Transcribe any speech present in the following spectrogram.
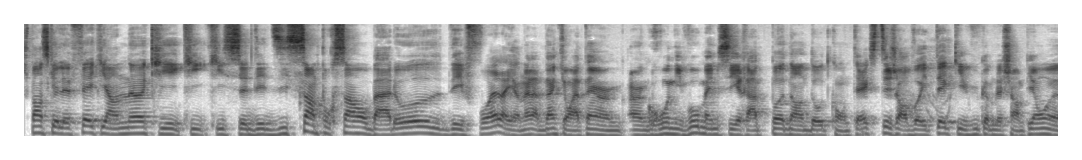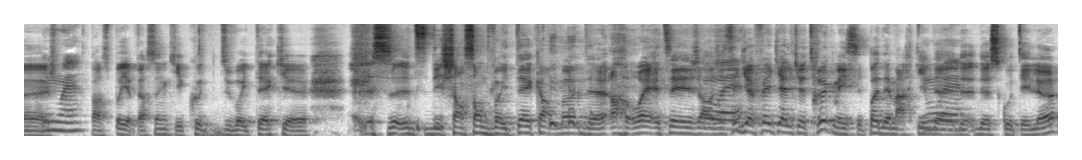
Je pense que le fait qu'il y en a qui, qui, qui se dédient 100% au battle, des fois, là, il y en a là-dedans qui ont atteint un, un gros niveau, même s'ils rappent pas dans d'autres contextes. Tu sais, genre Wojtek qui est vu comme le champion, euh, je Ouais. pense pas, il y a personne qui écoute du Wojtek, euh, des chansons de Wojtek en mode, euh, ah ouais, tu sais, genre, je sais qu'il a fait quelques trucs, mais il s'est pas démarqué de, Ouais. de, de ce côté-là.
